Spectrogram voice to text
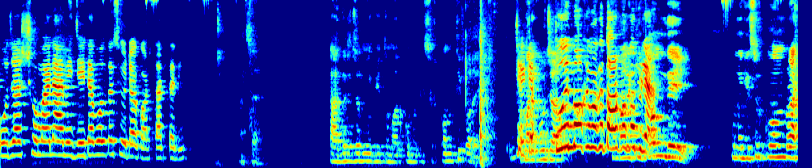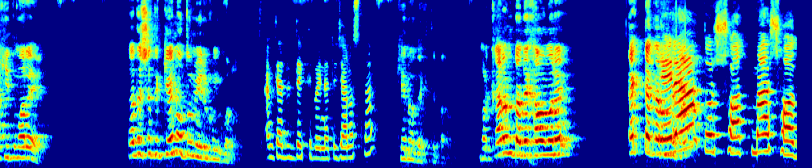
বোঝার সময় নাই আমি যেটা বলতেছি ওইটা কর তাড়াতাড়ি। আচ্ছা তাদের জন্য কি তোমার কোনো কিছুর কমতি পড়ে? তুই মুখে মুখে তর্ক করবি না কম দেই? কোনো কিছুর কম রাখি তোমারে? তাদের সাথে কেন তুমি এরকম করো? আমি তাদের দেখতে পাই না তুই জানোস না? কেন দেখতে পারো? আমার কারণটা দেখাও আমারে। একটা কারণ এরা তোর সৎ মা সৎ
